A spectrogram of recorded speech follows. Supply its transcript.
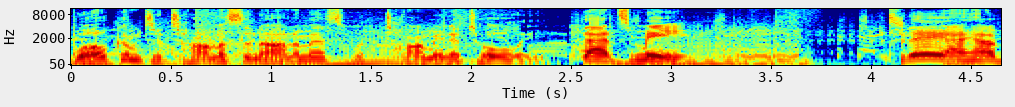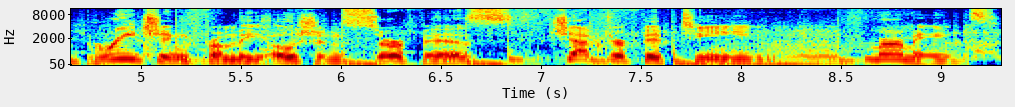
Welcome to Thomas Anonymous with Tommy Natoli. That's me. Today I have Breaching from the Ocean Surface, Chapter 15 Mermaids.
